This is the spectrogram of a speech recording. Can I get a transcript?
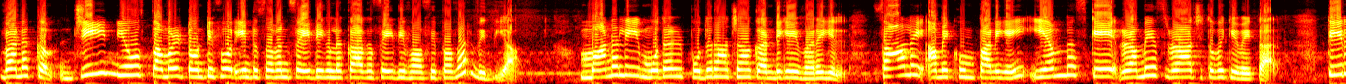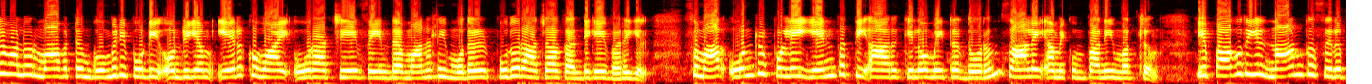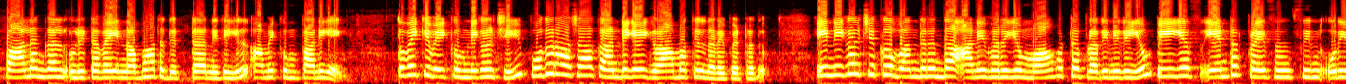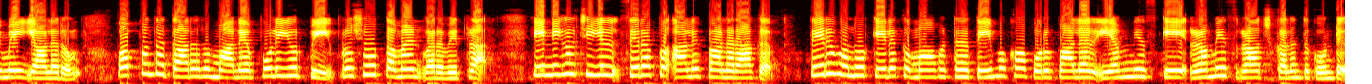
வணக்கம். Zee news Tamil twenty four into seven செய்திகளுக்காக செய்தி வாசிப்பவர் வித்யா. மணலி முதல் புதுராஜா கண்டிகை வரையில் சாலை அமைக்கும் பணியை எம்எஸ்கே ரமேஷ் ராஜ் துவக்கி வைத்தார். திருவள்ளூர் மாவட்டம் கும்பிடிப்பூண்டி ஒன்றியம் எருக்குவாய் ஊராட்சியை சேர்ந்த மணலி முதல் புதுராஜா கண்டிகை வரையில் சுமார் ஒன்று புள்ளி எண்பத்தி ஆறு கிலோமீட்டர் தூரம் சாலை அமைக்கும் பணி மற்றும் இப்பகுதியில் நான்கு சிறு பாலங்கள் உள்ளிட்டவை நபார்டு திட்ட நிதியில் அமைக்கும் பணியை துவக்கி வைக்கும் நிகழ்ச்சி புதுராஜா கண்டிகை கிராமத்தில் நடைபெற்றது. இந்நிகழ்ச்சிக்கு வந்திருந்த அனைவரையும் மாவட்ட பிரதிநிதியும் பி எஸ் என்டர்பிரைசஸின் உரிமையாளரும் ஒப்பந்ததாரருமான புலியூர் பி புருஷோத்தமன் வரவேற்றார். இந்நிகழ்ச்சியில் சிறப்பு அழைப்பாளராக திருவள்ளூர் கிழக்கு மாவட்ட திமுக பொறுப்பாளர் M S K Ramesh Raj கலந்து கொண்டு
